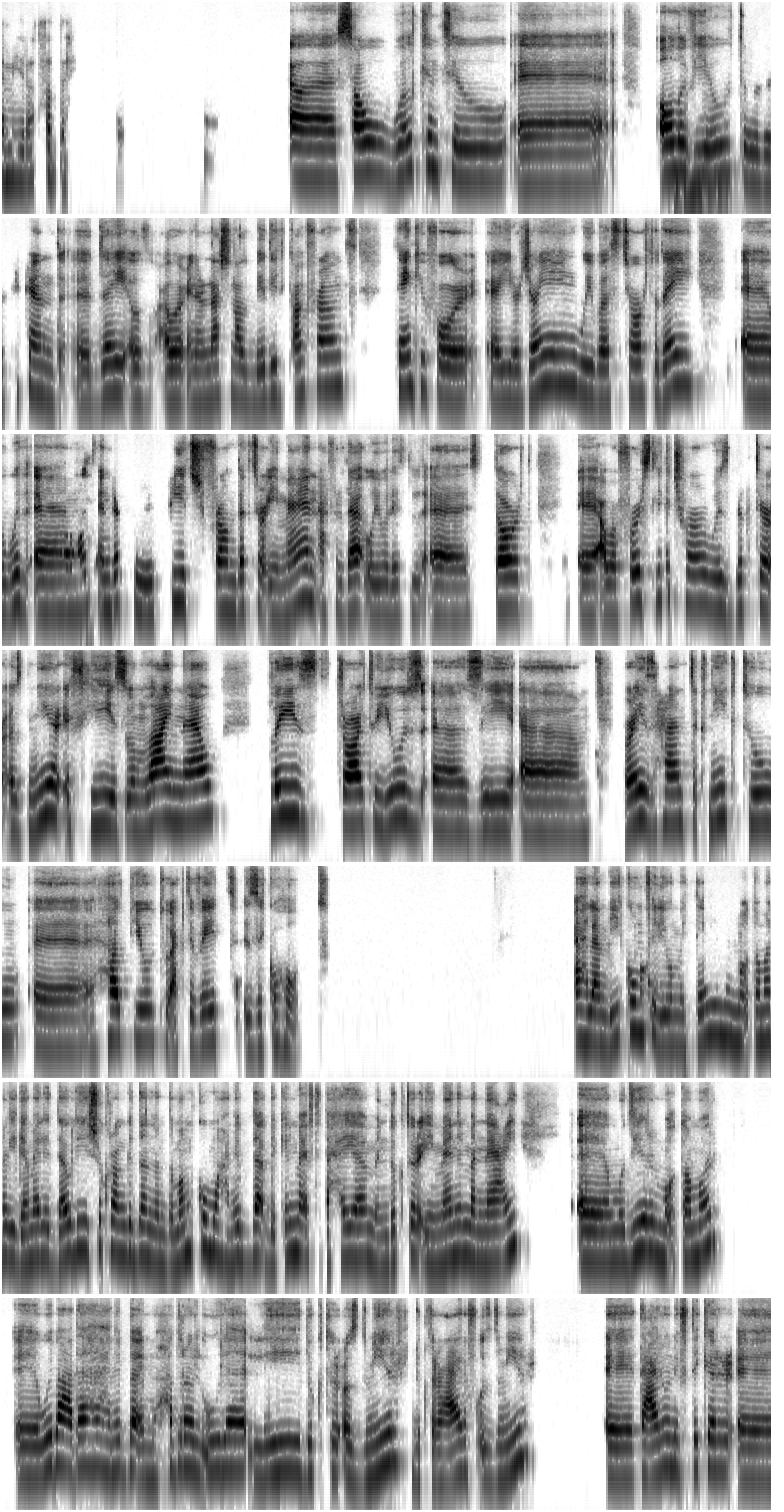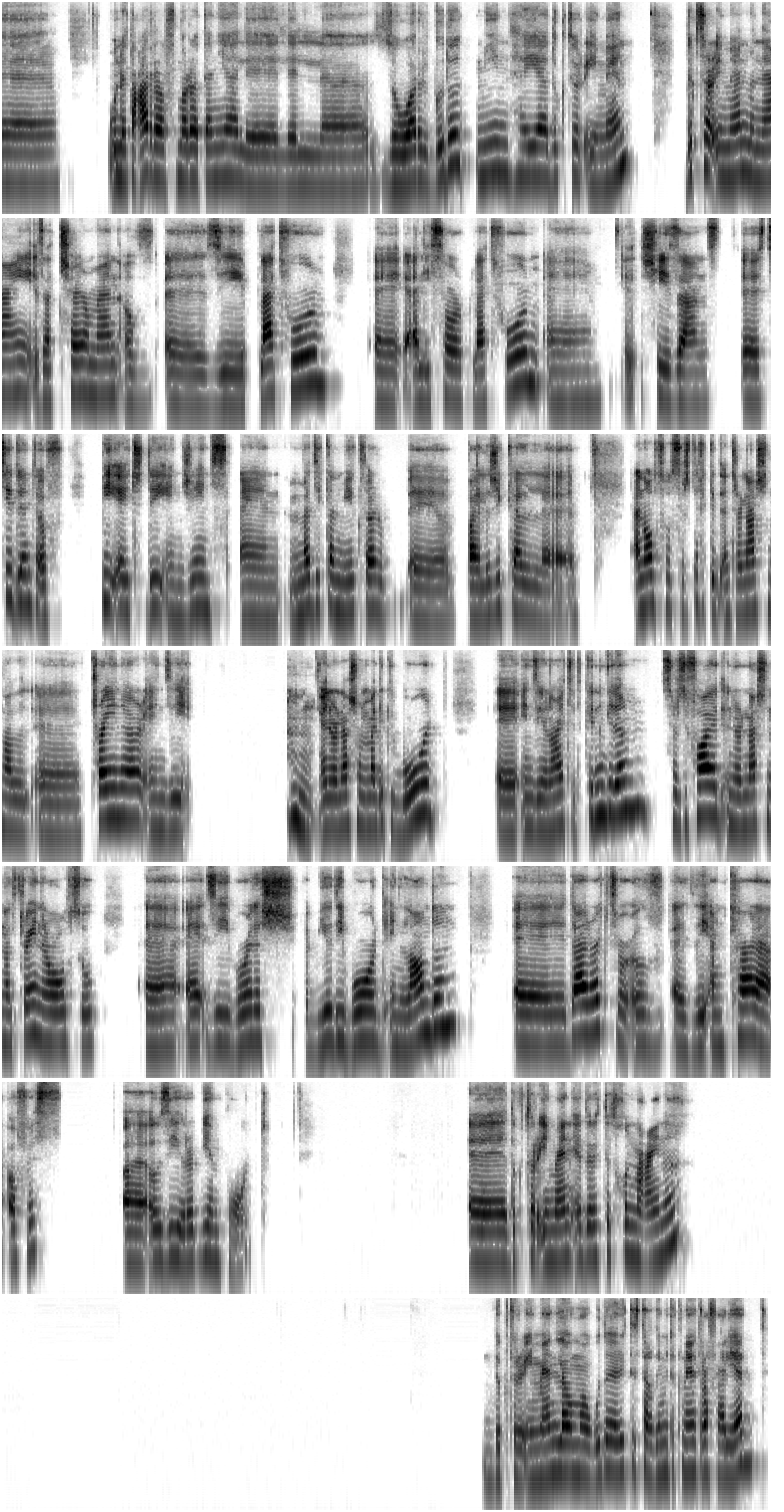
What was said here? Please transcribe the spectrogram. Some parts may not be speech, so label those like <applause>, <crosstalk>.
ميرا تفضلي Uh, so welcome to uh, all of you to the second uh, day of our International Beauty Conference. Thank you for uh, your joining. We will start today uh, with an introductory speech from Dr. Iman. After that, we will uh, start uh, our first lecture with Dr. Ozdemir. If he is online now, Please try to use uh, the um, raise hand technique to uh, help you to activate the cohort. أهلا بيكم في اليوم الثاني من مؤتمر الجمال الدولي. شكرا جدا لانضمامكم. وهنبدأ بكلمة افتتاحية من دكتور إيمان المناعي آه، مدير المؤتمر. آه، وبعدها هنبدأ المحاضرة الأولى لدكتور أزدمير دكتور عارف أزدمير آه، تعالوا نفتكر ونتعرف مرة تانية للزوار الجدد مين هي دكتور إيمان دكتور إيمان مناعي is a chairman of uh, the platform uh, Alisor platform uh, she is a student of PhD in genes and medical nuclear uh, biological uh, and also certificate international uh, trainer in the International Medical Board uh, in the United Kingdom, certified international trainer also uh, at the British Beauty Board in London, uh, director of uh, the Ankara office uh, of the European Board. uh, دكتور إيمان قدرت تدخل معانا دكتور إيمان لو موجودة يا ريت تستخدمي تقنية رفع اليد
